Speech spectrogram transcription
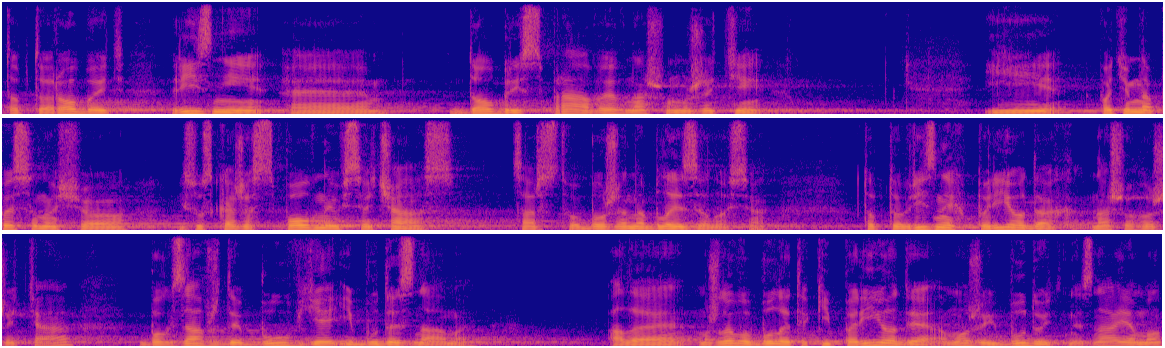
Тобто робить різні добрі справи в нашому житті. І потім написано, що Ісус каже, сповнився час, Царство Боже наблизилося. Тобто в різних періодах нашого життя Бог завжди був, є і буде з нами. Але, можливо, були такі періоди, а може і будуть, не знаємо.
